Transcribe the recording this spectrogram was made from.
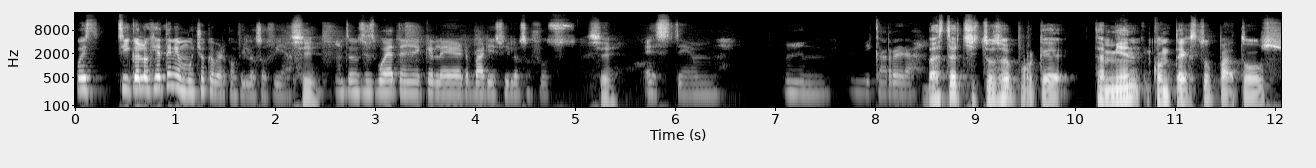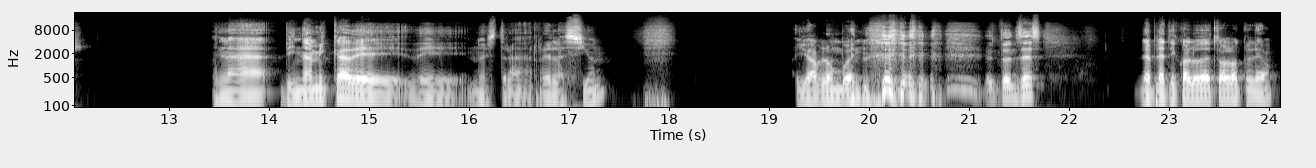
Pues psicología tiene mucho que ver con filosofía. Sí, Entonces voy a tener que leer varios filósofos sí. este, en, en mi carrera. Va a estar chistoso porque también, contexto para todos, en la dinámica de, de nuestra relación, yo hablo un buen. Entonces, le platico algo de todo lo que leo.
